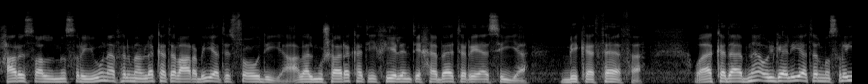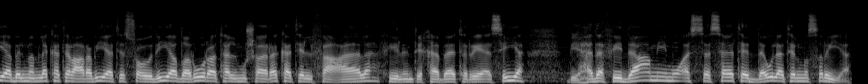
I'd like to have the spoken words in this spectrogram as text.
حرص المصريون في المملكة العربية السعودية على المشاركة في الانتخابات الرئاسية بكثافة. وأكد أبناء الجالية المصرية بالمملكة العربية السعودية ضرورة المشاركة الفعالة في الانتخابات الرئاسية بهدف دعم مؤسسات الدولة المصرية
